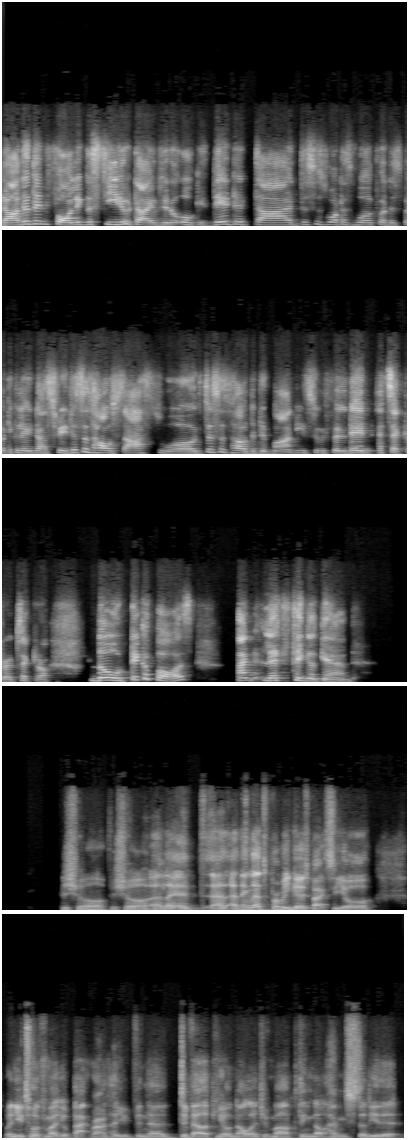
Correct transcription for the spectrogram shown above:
Rather than following the stereotypes you know okay they did that this is what has worked for this particular industry this is how saas works this is how the demand needs to be filled in etc etc no take a pause and let's think again. For sure for sure. Uh, i think that probably goes back to your when you're talking about your background how you've been uh, developing your knowledge of marketing not having studied it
